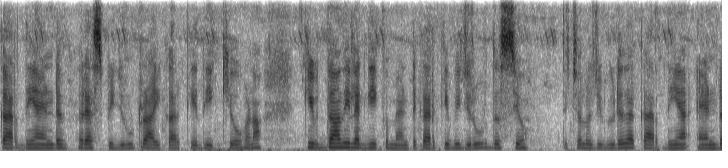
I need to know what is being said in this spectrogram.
ਕਰਦੇ ਆਂ ਐਂਡ ਰੈਸਪੀ ਜਰੂਰ ਟਰਾਈ ਕਰਕੇ ਦੇਖਿਓ ਹਨਾ। ਕਿੱਦਾਂ ਦੀ ਲੱਗੀ ਕਮੈਂਟ ਕਰਕੇ ਵੀ ਜਰੂਰ ਦੱਸਿਓ। ਤੇ ਚਲੋ ਜੀ, ਵੀਡੀਓ ਦਾ ਕਰਦੀ ਆਂ ਐਂਡ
